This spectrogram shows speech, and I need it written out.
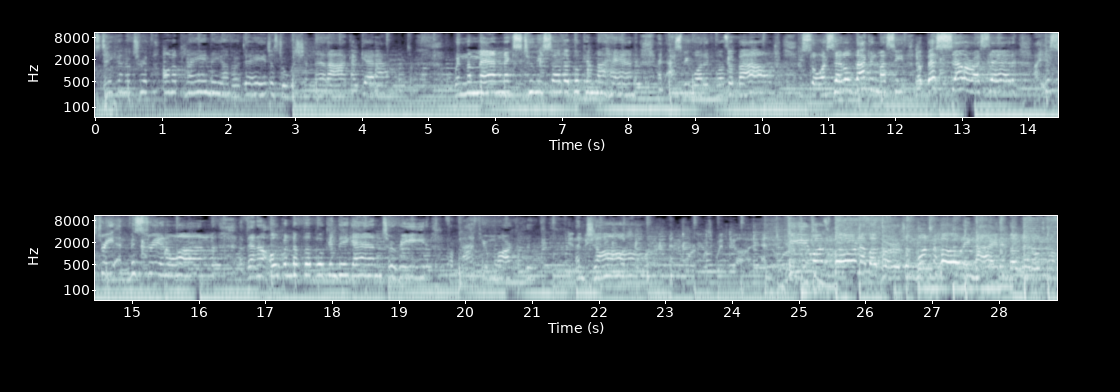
Was taking a trip on a plane the other day, just wishing that I could get out. When the man next to me saw the book in my hand and asked me what it was about. So I settled back in my seat, a bestseller, I said, a history and mystery in one. Then I opened up the book and began to read from Matthew, Mark, Luke, and John. And the Word was with God. And he was born of a virgin one holy night in the little town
